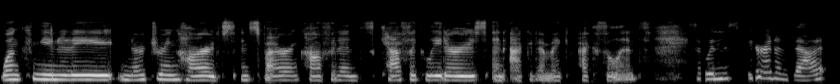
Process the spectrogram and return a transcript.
one community, nurturing hearts, inspiring confidence, Catholic leaders, and academic excellence. So, in the spirit of that,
